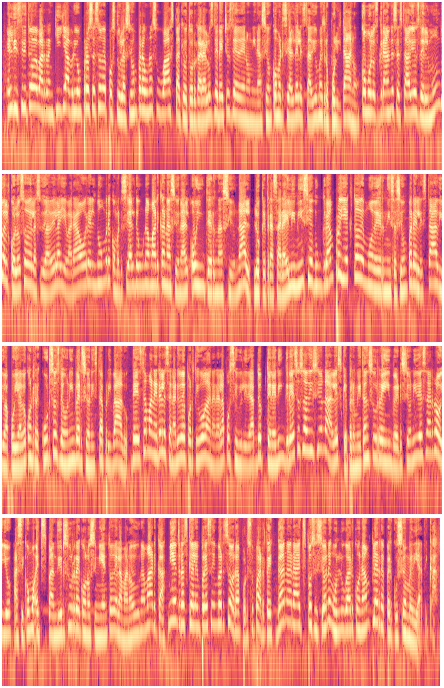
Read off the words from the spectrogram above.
El distrito de Barranquilla abrió un proceso de postulación para una subasta que otorgará los derechos de denominación comercial del estadio metropolitano. Como los grandes estadios del mundo, el Coloso de la Ciudadela llevará ahora el nombre comercial de una marca nacional o internacional, lo que trazará el inicio de un gran proyecto de modernización para el estadio, apoyado con recursos de un inversionista privado. De esta manera, el escenario deportivo ganará la posibilidad de obtener ingresos adicionales que permitan su reinversión y desarrollo, así como expandir su reconocimiento de la mano de una marca, mientras que la empresa inversora, por su parte, ganará exposición en un lugar con amplia repercusión mediática.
